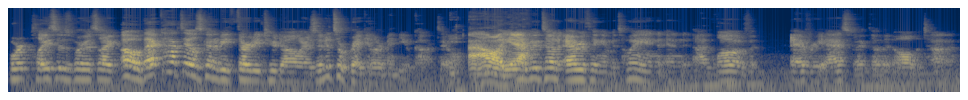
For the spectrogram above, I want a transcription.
work places where it's like, oh, that cocktail is going to be thirty-two dollars, and it's a regular menu cocktail. oh yeah Like, we've done everything in between, and I love every aspect of it all the time.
